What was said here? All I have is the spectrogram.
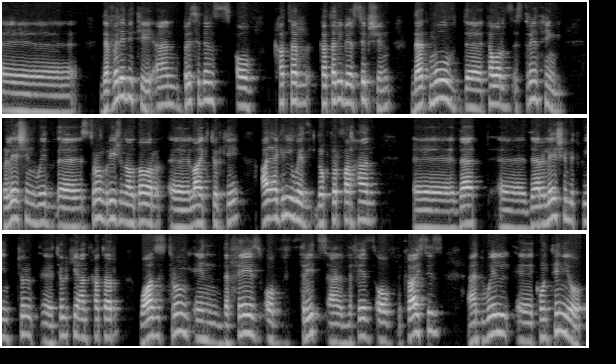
the validity and precedence of Qatar, Qatari perception that moved uh, towards strengthening relation with uh, strong regional power uh, like Turkey. I agree with Dr. Farhan that uh, the relation between Tur uh, Turkey and Qatar was strong in the phase of threats and the phase of the crisis and will uh, continue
